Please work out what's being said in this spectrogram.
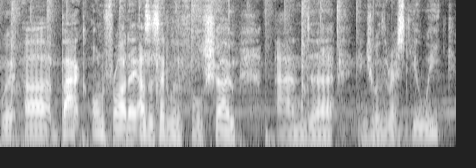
we're uh, back on Friday, as I said, with a full show, and uh, enjoy the rest of your week.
